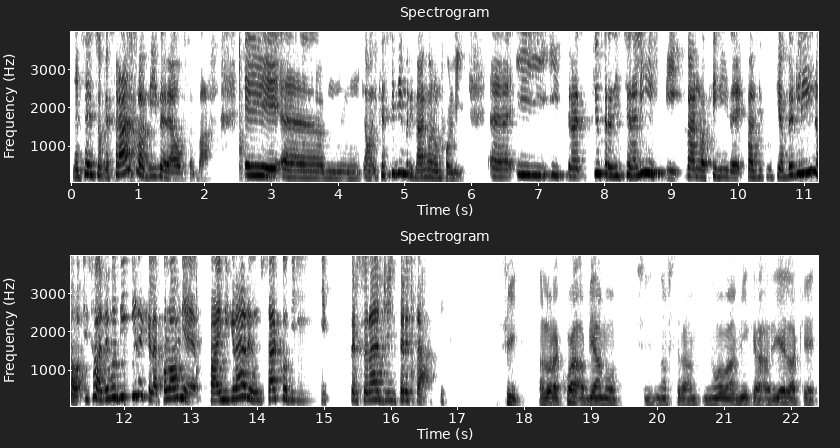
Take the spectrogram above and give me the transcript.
nel senso che Frank va a vivere a Offenbach e ehm, no, i Cassidim rimangono un po' lì. Eh, I, i tra, più tradizionalisti vanno a finire quasi tutti a Berlino. Insomma, devo dire che la Polonia fa emigrare un sacco di personaggi interessanti. Sì, allora qua abbiamo nostra nuova amica Ariela che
